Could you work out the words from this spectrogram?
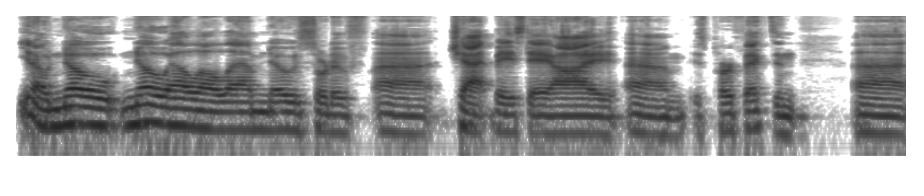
you know, no no LLM, no sort of uh, chat based AI um, is perfect, and uh,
